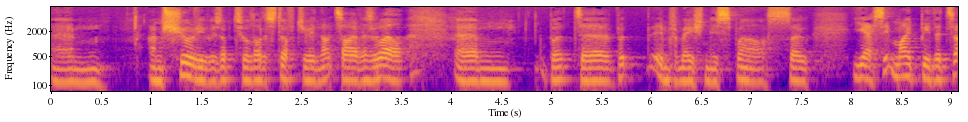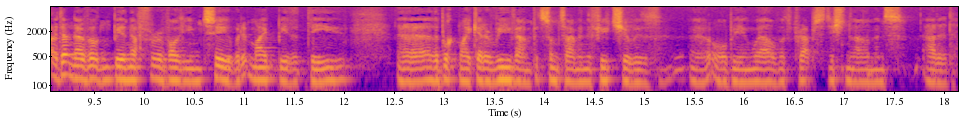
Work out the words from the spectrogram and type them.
Um, I'm sure he was up to a lot of stuff during that time as well. Um, but uh, but information is sparse. So yes, it might be that I don't know if it'll be enough for a volume two, but it might be that the uh, the book might get a revamp at some time in the future, with uh, all being well, with perhaps additional elements added.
